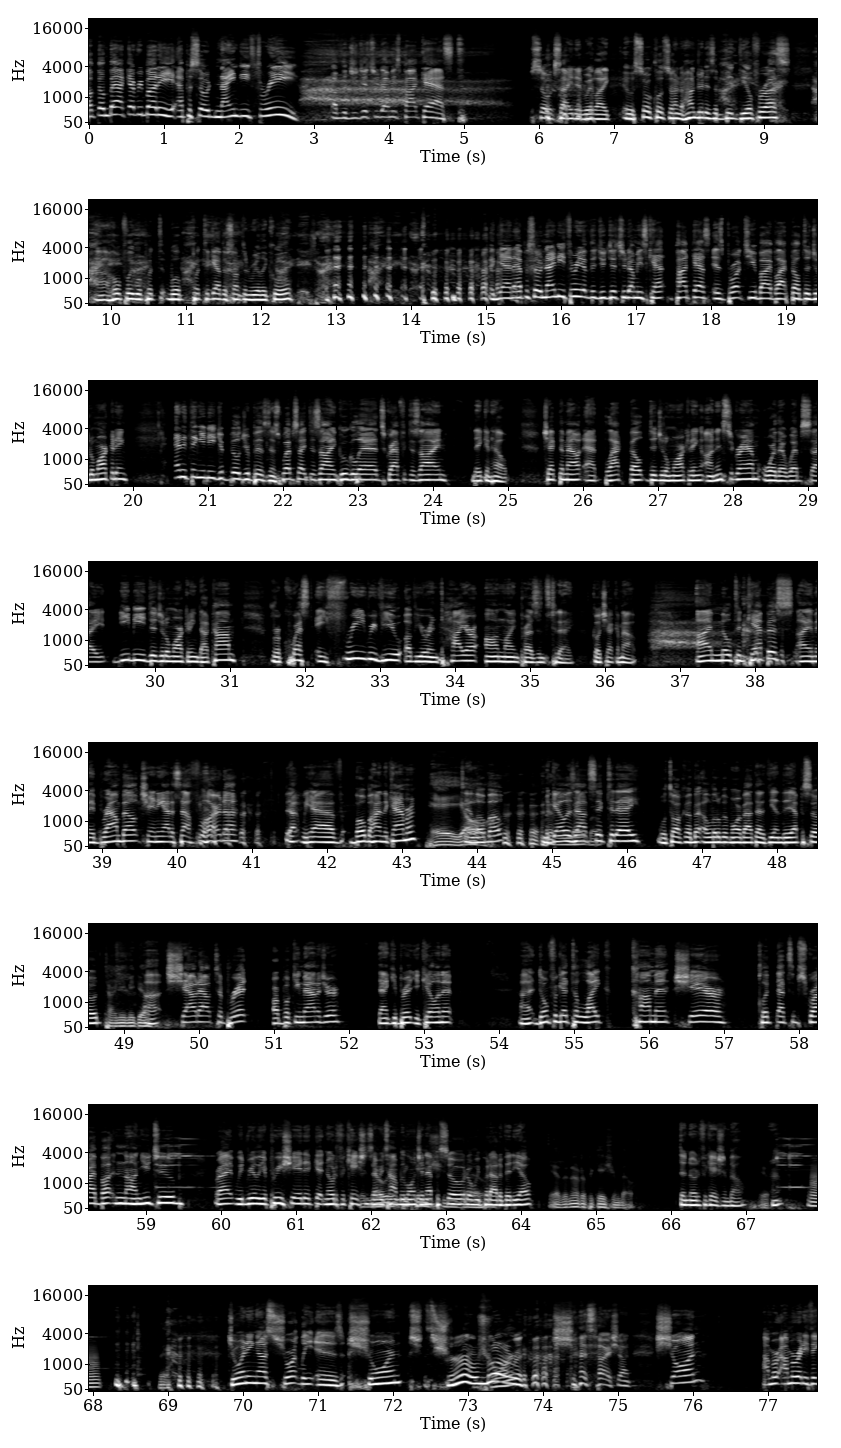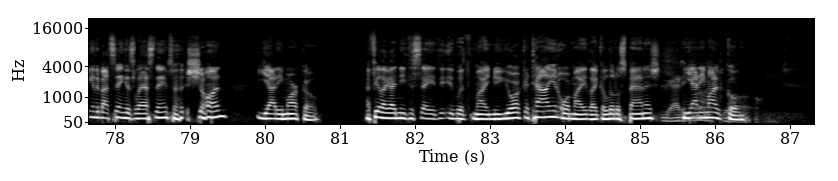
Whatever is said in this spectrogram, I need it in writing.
Welcome back, everybody. Episode 93 of the Jiu Jitsu Dummies podcast. So excited! We're like it was so close to 100. 100 is a big deal for us. Uh, hopefully, we'll put we'll put together something really cool. Again, episode 93 of the Jiu Jitsu Dummies ca- podcast is brought to you by Black Belt Digital Marketing. Anything you need to build your business, website design, Google Ads, graphic design, they can help. Check them out at Black Belt Digital Marketing on Instagram or their website, bbdigitalmarketing.com. Request a free review of your entire online presence today. Go check them out. I'm Milton Campus. I am a brown belt training out of South Florida. Uh, We have Bo behind the camera. Hey, Say yo. Lobo. Miguel is out Lobo. sick today. We'll talk a, bit, a little bit more about that at the end of the episode. Tiny Miguel. Uh, shout out to Britt, our booking manager. Thank you, Britt. You're killing it. Uh, don't forget to like, comment, share, click that subscribe button on YouTube. Right, we'd really appreciate it. Get notifications every time we launch an episode or we put out a video. yeah, the notification bell. The notification bell. Yep. Joining us shortly is Sean. Sh- Sean. Sh- Sorry, Sean. Sean. I'm, I'm already thinking about saying his last name. So Sean Yadi Marco. I feel like I need to say it with my New York Italian or my like a little Spanish. Yadi Marco.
